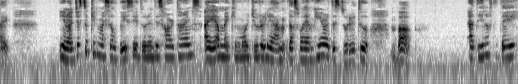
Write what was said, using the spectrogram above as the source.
like you know just to keep myself busy during these hard times i am making more jewelry. I'm that's why i'm here at the studio too. But at the end of the day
